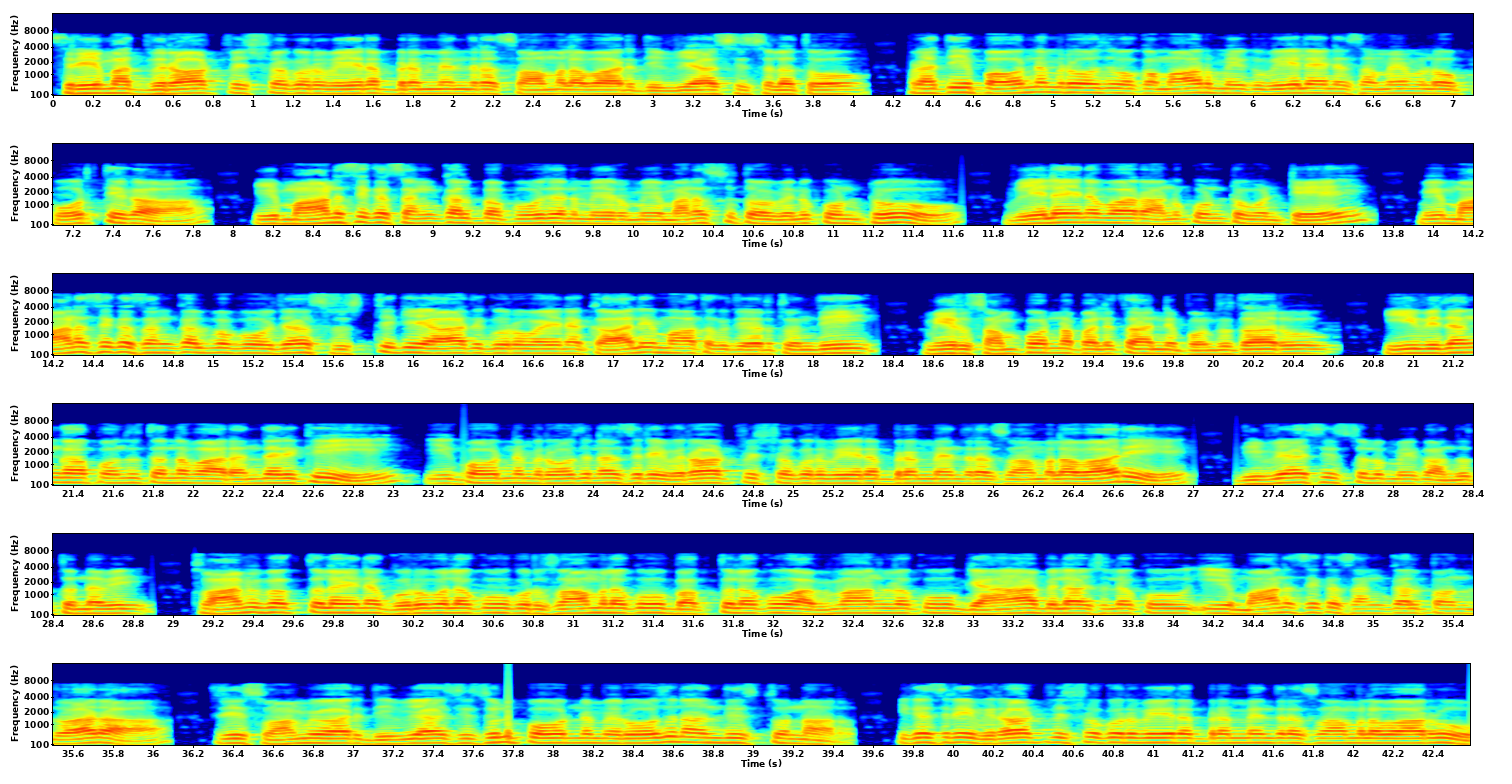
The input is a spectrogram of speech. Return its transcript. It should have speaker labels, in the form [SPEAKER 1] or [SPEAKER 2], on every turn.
[SPEAKER 1] శ్రీమద్ విరాట్ విశ్వగురు వీరబ్రహ్మేంద్ర స్వాముల వారి దివ్యాశిస్సులతో ప్రతి పౌర్ణమి రోజు ఒక మారు మీకు వీలైన సమయంలో పూర్తిగా ఈ మానసిక సంకల్ప పూజను మీరు మీ మనస్సుతో వినుకుంటూ వీలైన వారు అనుకుంటూ ఉంటే మీ మానసిక సంకల్ప పూజ సృష్టికి ఆది గురువైన కాళీమాతకు చేరుతుంది. మీరు సంపూర్ణ ఫలితాన్ని పొందుతారు. ఈ విధంగా పొందుతున్న వారందరికీ ఈ పౌర్ణమి రోజున శ్రీ విరాట్ విశ్వగురు వీరబ్రహ్మేంద్ర స్వాముల వారి దివ్యాశిస్సులు మీకు అందుతున్నవి. స్వామి భక్తులైన గురువులకు గురుస్వాములకు భక్తులకు అభిమానులకు జ్ఞానాభిలాషులకు ఈ మానసిక సంకల్పం ద్వారా శ్రీ స్వామివారి దివ్యాశిసులు పౌర్ణమి రోజున అందిస్తున్నారు. ఇక శ్రీ విరాట్ విశ్వగురు వీర బ్రహ్మేంద్ర స్వాముల వారు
